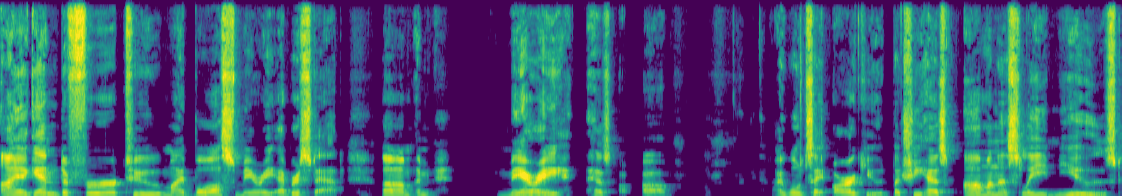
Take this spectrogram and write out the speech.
I again defer to my boss, Mary Eberstadt. Um, and Mary has, uh, I won't say argued, but she has ominously mused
